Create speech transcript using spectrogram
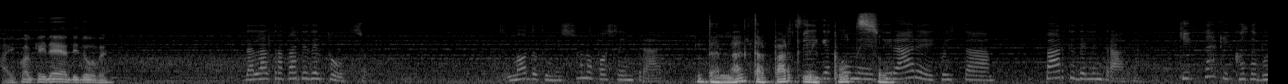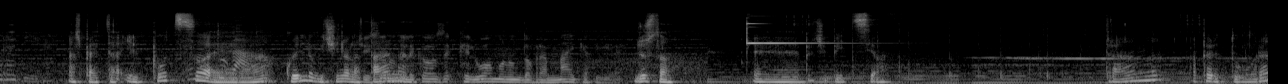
Hai qualche idea di dove? dall'altra parte del pozzo, in modo che nessuno possa entrare. Dall'altra parte del Spiega come pozzo. tirare questa parte dell'entrata. Chissà che cosa vorrà dire. Aspetta, il pozzo era vago. quello vicino alla Ci sono tana. delle cose che l'uomo non dovrà mai capire. Giusto? Eh, precipizio. Tram, apertura.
